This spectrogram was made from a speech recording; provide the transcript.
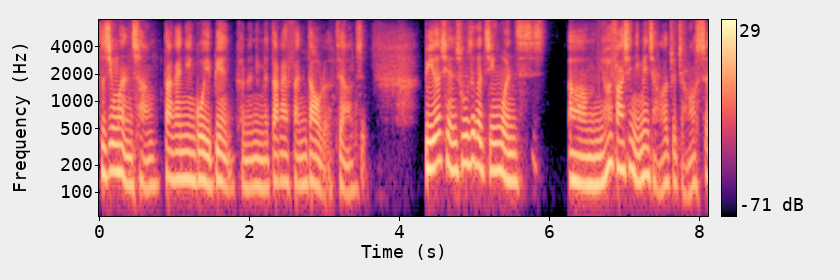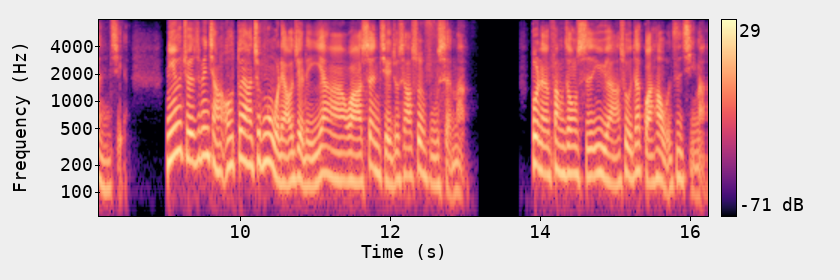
这经文很长，大概念过一遍，可能你们大概翻到了这样子。彼得前书这个经文，嗯，你会发现里面讲到就讲到圣洁。你会觉得这边讲的哦，对啊，就跟我了解的一样啊，哇，圣洁就是要顺服神嘛，不能放纵私欲啊，所以我要管好我自己嘛，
